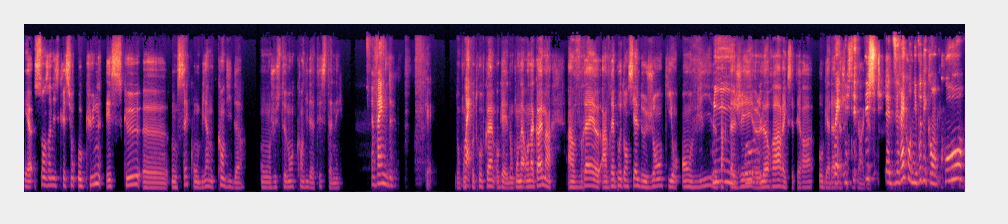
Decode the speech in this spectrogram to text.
Et euh, sans indiscrétion aucune, est-ce que euh, on sait combien de candidats ont justement candidaté cette année? 22. OK. Donc on ouais. se retrouve quand même. Ok, donc on a on a quand même un, un, vrai un vrai potentiel de gens qui ont envie oui, de partager oui. leur art, etc. au gala. Oui, mais je, je, te dirais qu'au niveau des concours,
